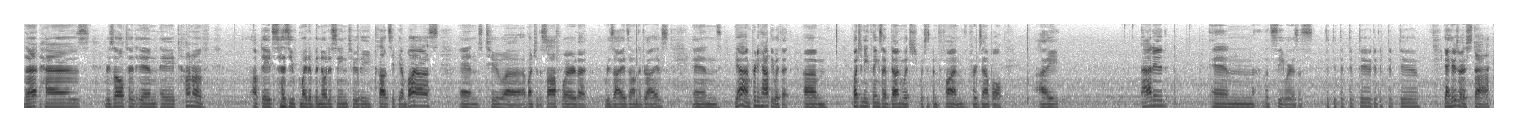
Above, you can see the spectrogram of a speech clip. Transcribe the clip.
that has resulted in a ton of updates, as you might have been noticing, to the Cloud CPM BIOS and to uh, a bunch of the software that resides on the drives. And yeah, I'm pretty happy with it. Um, a bunch of neat things I've done, which, which has been fun. For example, I added and let's see, where is this? Yeah, here's our stack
